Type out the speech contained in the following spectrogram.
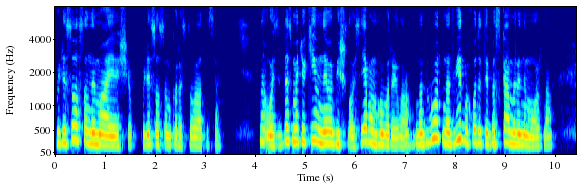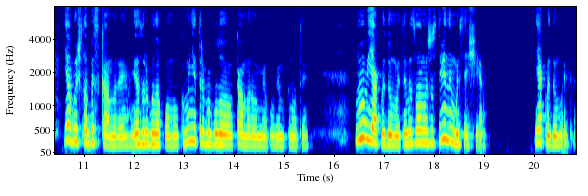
пилісоса немає, щоб пилісосом користуватися. Ну ось, без матюків не обійшлося. Я вам говорила, на, двор, на двір виходити без камери не можна. Я вийшла без камери, я зробила помилку. Мені треба було камеру увімкнути. Ну, як ви думаєте, ми з вами зустрінемося ще? Як ви думаєте?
